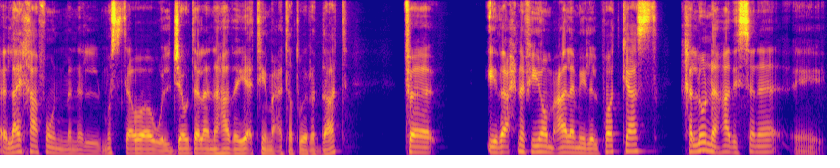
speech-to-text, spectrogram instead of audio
لا يخافون من المستوى والجودة لأن هذا يأتي مع تطوير الذات. فإذا إحنا في يوم عالمي للبودكاست خلونا هذه السنة إيه،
